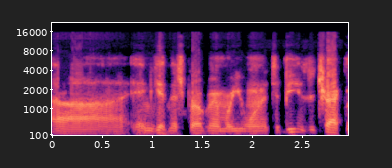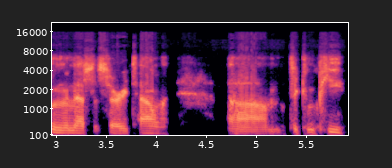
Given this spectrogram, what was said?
uh, in getting this program where you want it to be is attracting the necessary talent um, to compete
